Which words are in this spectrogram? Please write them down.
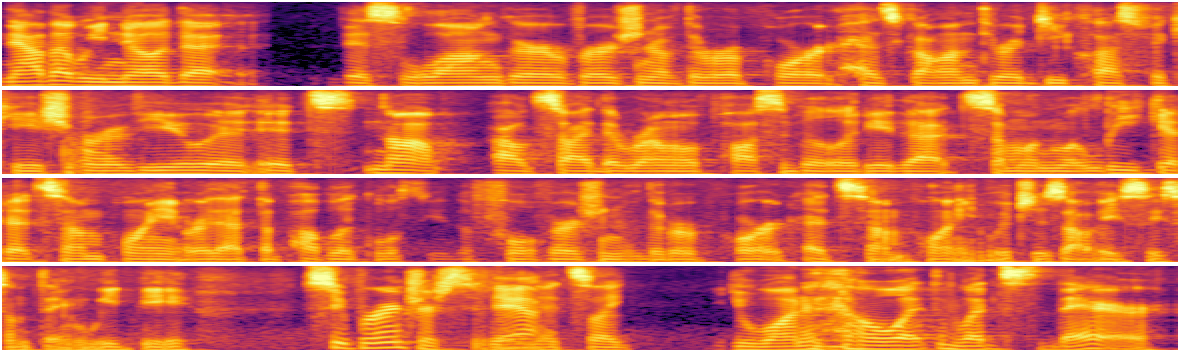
now that we know that this longer version of the report has gone through a declassification review. It, it's not outside the realm of possibility that someone will leak it at some point or that the public will see the full version of the report at some point, which is obviously something we'd be super interested yeah. in. It's like you want to know what, what's there.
